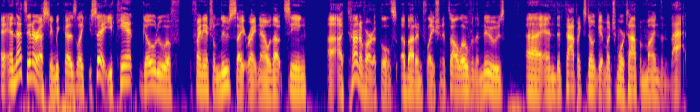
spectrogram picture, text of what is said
And, and, that's interesting because, like you say, you can't go to a f- financial news site right now without seeing uh, a ton of articles about inflation. It's all over the news, uh, and the topics don't get much more top of mind than that.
